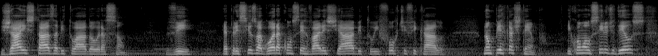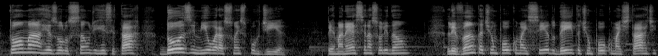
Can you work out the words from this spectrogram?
Já estás habituado à oração. Vê, é preciso agora conservar este hábito e fortificá-lo. Não percas tempo e, com o auxílio de Deus, toma a resolução de recitar 12 mil orações por dia. Permanece na solidão, levanta-te um pouco mais cedo, deita-te um pouco mais tarde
